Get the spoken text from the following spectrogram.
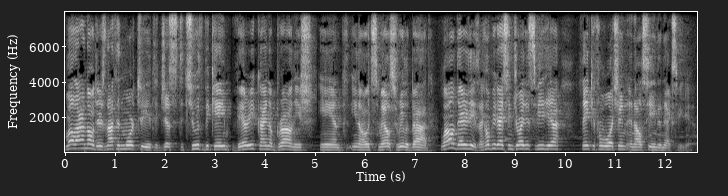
Well, I don't know, there's nothing more to it. it just the tooth became very kind of brownish and, you know, it smells really bad. Well, there it is. I hope you guys enjoyed this video. Thank you for watching and I'll see you in the next video.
